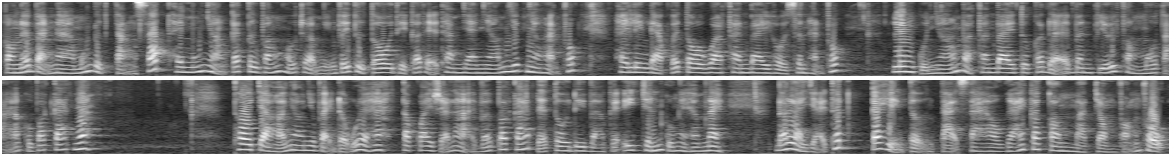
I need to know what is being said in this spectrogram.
Còn nếu bạn nào muốn được tặng sách hay muốn nhận các tư vấn hỗ trợ miễn phí từ tôi thì có thể tham gia nhóm giúp nhau hạnh phúc hay liên lạc với tôi qua fanpage hồi sinh hạnh phúc. Link của nhóm và fanpage tôi có để bên dưới phần mô tả của podcast nhé. Thôi, chào hỏi nhau như vậy đủ rồi ha Tao quay trở lại với podcast để tôi đi vào cái ý chính của ngày hôm nay đó là giải thích cái hiện tượng tại sao gái có công mà chồng vẫn phụ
